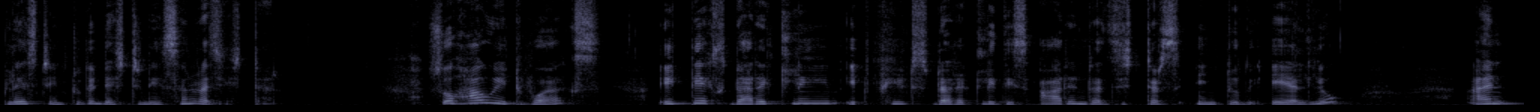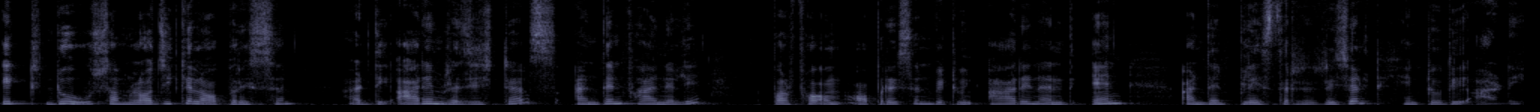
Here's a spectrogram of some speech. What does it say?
placed into the destination register. So how it works it takes directly it feeds directly these RN registers into the ALU and it do some logical operation at the RM registers and then finally perform operation between RN and the N and then place the result into the RD.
